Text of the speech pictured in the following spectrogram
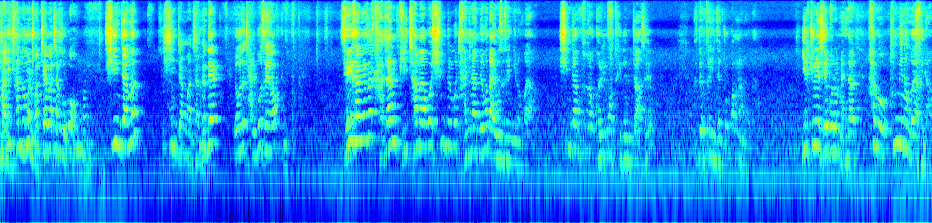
발이 찬 놈은 전체가 찬 거고 신장은 신장만 찬. 근데 여기서 잘 보세요. 세상에서 가장 비참하고 힘들고 잔인한 병은 다 여기서 생기는 거야. 신장 투석 걸리면 어떻게 되는지 아세요? 그때부터 인생 쪽박 나는 거야. 일주일에 세 번은 맨날 하루 품미는 거야 그냥.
